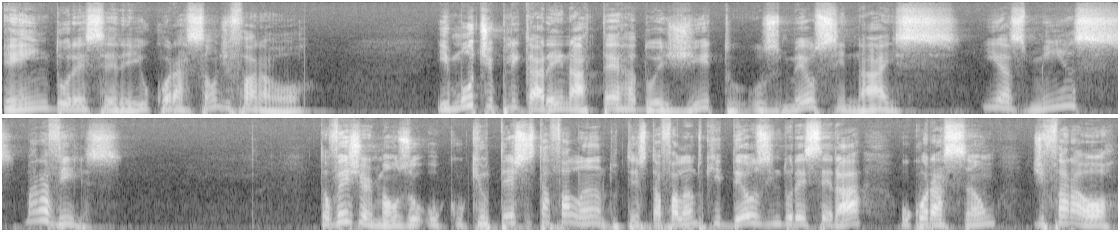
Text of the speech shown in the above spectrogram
endurecerei o coração de Faraó e multiplicarei na terra do Egito os meus sinais e as minhas maravilhas. Então veja, irmãos, o, o, o que o texto está falando. O texto está falando que Deus endurecerá o coração de Faraó.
